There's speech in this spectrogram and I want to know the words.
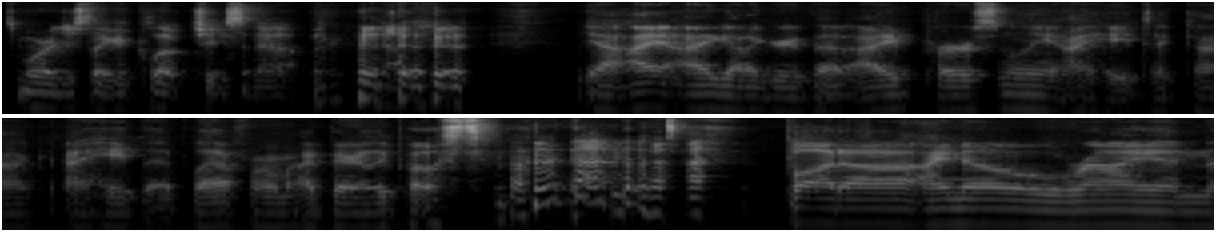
It's more just like a clout chasing app. Yeah, I, I gotta agree with that. I personally I hate TikTok. I hate that platform. I barely post. but uh, I know Ryan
